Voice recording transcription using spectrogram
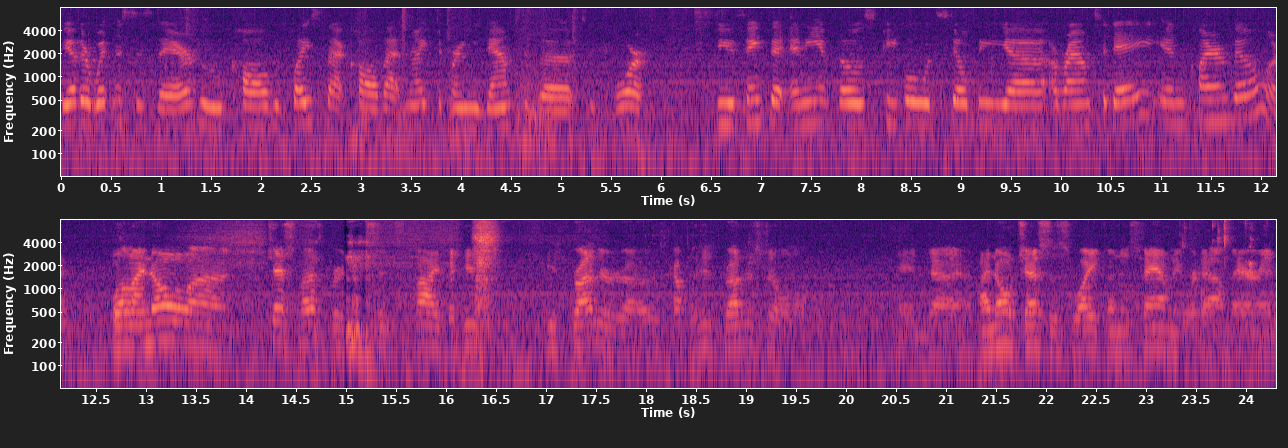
the other witnesses there who called who placed that call that night to bring you down to the to the wharf? Do you think that any of those people would still be uh, around today in Clarenville? Or Well, I know uh, Jess Lethbridge since died, but his his brother, uh, there's a couple of his brothers still alive. And uh, I know Jess's wife and his family were down there, and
